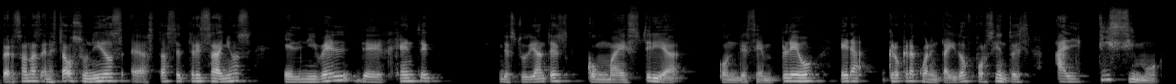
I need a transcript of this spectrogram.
personas en Estados Unidos, hasta hace tres años, el nivel de gente, de estudiantes con maestría con desempleo era, creo que era 42%, es altísimo.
